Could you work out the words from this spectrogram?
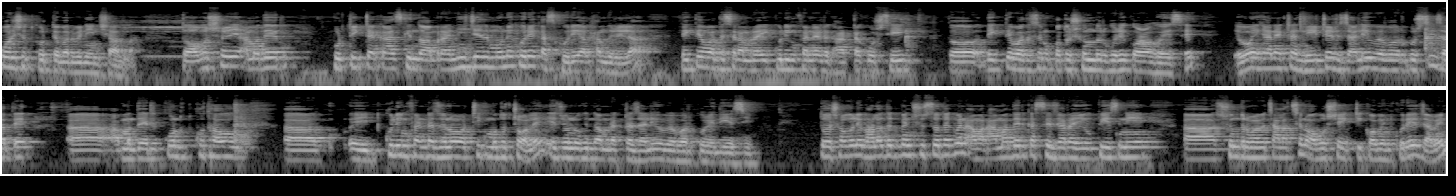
পরিশোধ করতে পারবেন ইনশাল্লাহ তো অবশ্যই আমাদের প্রত্যেকটা কাজ কিন্তু আমরা নিজের মনে করে কাজ করি, আলহামদুলিল্লাহ। দেখতে পাচ্ছেন আমরা এই কুলিং ফ্যানের ঘাটটা করছি। তো দেখতে পাচ্ছেন কত সুন্দর করে করা হয়েছে এবং এখানে একটা নেটের জালিও ব্যবহার করছি যাতে আমাদের কোন কোথাও এই কুলিং ফ্যানটা যেন ঠিক মতো চলে, এজন্য কিন্তু আমরা একটা জালিও ব্যবহার করে দিয়েছি। তো সকলে ভালো থাকবেন, সুস্থ থাকবেন। আমার, আমাদের কাছে যারা ইউপিএস নিয়ে সুন্দরভাবে চালাচ্ছেন, অবশ্যই একটি কমেন্ট করে যাবেন,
